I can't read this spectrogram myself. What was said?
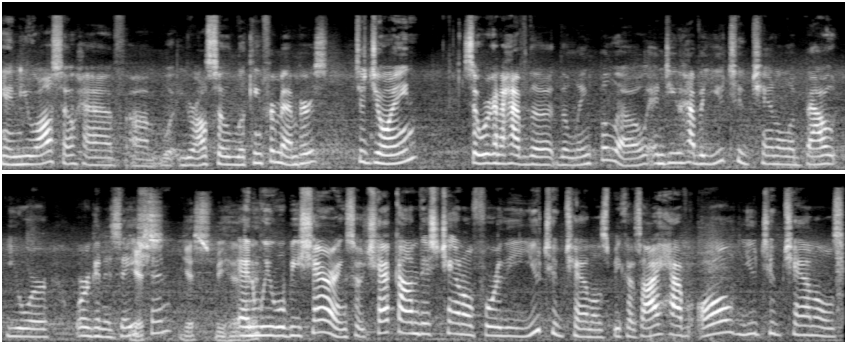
And you also have, um, you're also looking for members to join. So we're going to have the, the link below. And do you have a YouTube channel about your organization? Yes, yes we have. And it. we will be sharing. So check on this channel for the YouTube channels because I have all YouTube channels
